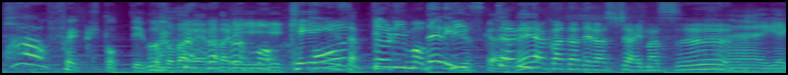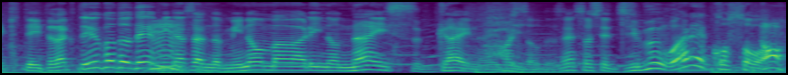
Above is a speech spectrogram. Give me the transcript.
パーフェクトっていう言葉がやっぱもりう ケインさんぴったりぴったりですからね。な方でいらっしゃいます。はい、来ていただくということで、うん。皆さんの身の回りのナイスガイのエピソードですね、そして自分我こそはあ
